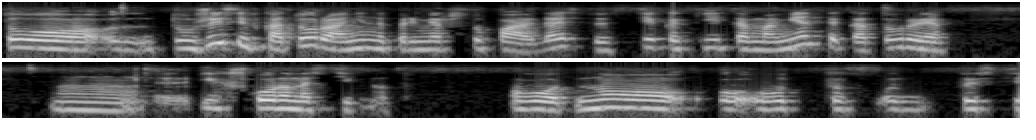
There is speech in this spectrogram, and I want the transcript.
то, ту жизнь, в которую они, например, вступают, да, то есть те какие-то моменты, которые их скоро настигнут. Вот, но вот, то есть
